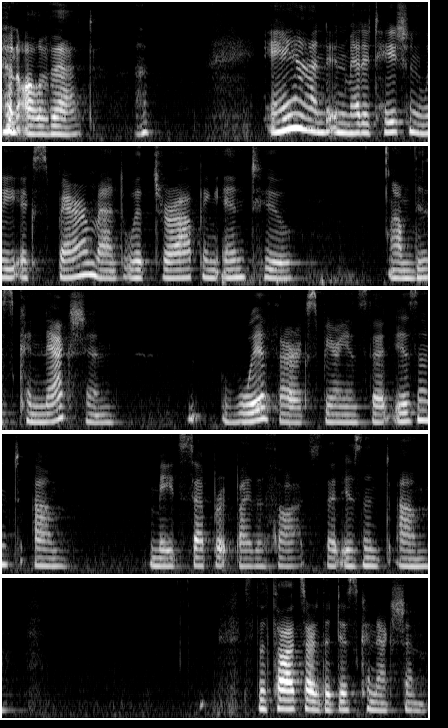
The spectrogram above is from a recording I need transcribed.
and all of that. and in meditation, we experiment with dropping into um, this connection with our experience that isn't um, made separate by the thoughts, that isn't. Um, the thoughts are the disconnection,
